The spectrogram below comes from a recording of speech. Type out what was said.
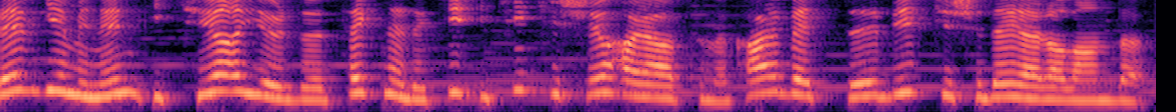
Dev geminin ikiye ayırdığı teknedeki iki kişi hayatını kaybetti, bir kişi de yaralandı.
